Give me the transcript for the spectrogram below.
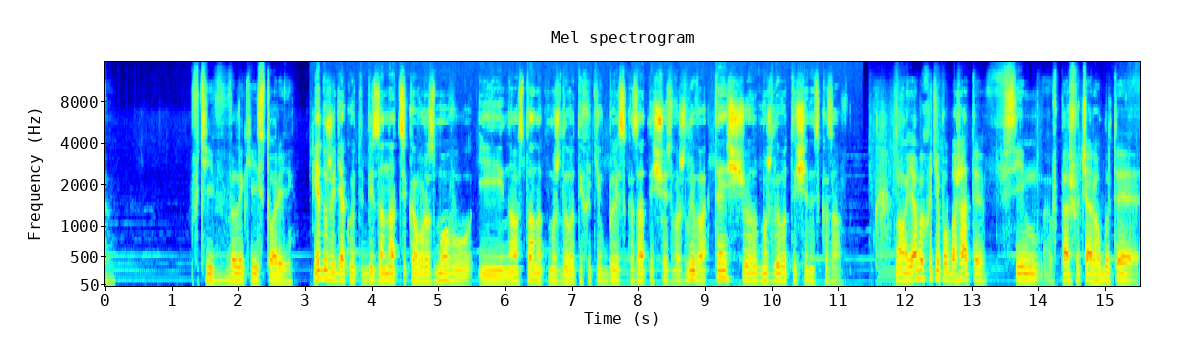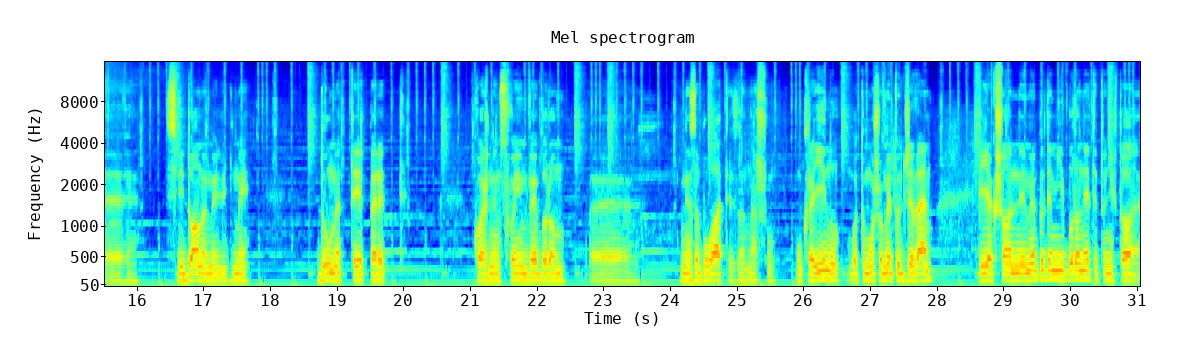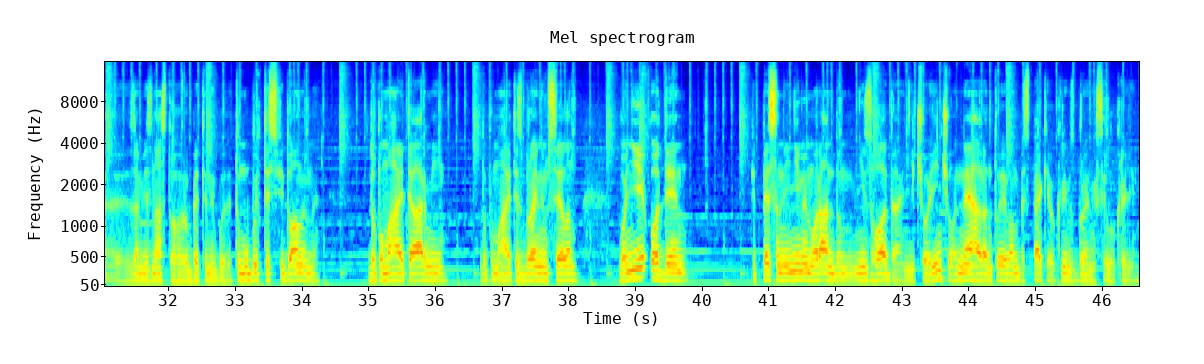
в тій великій історії. Я дуже дякую тобі за надцікаву розмову. І наостанок, можливо, ти хотів би сказати щось важливе, те, що, можливо, ти ще не сказав. Ну, я би хотів побажати всім в першу чергу бути е, свідомими людьми, думати перед кожним своїм вибором, е, не забувати за нашу Україну, бо тому що ми тут живемо. І якщо не ми будемо її боронити, то ніхто е, замість нас того робити не буде. Тому будьте свідомими, допомагайте армії, допомагайте Збройним силам, бо ні один підписаний ні меморандум, ні згода, нічого іншого не гарантує вам безпеки, окрім Збройних сил України.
